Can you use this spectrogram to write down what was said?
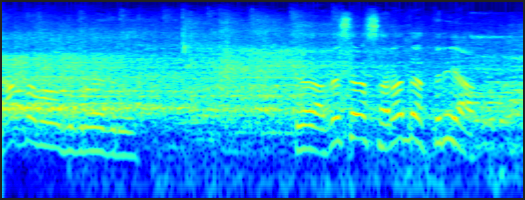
Να το βόλο του Προέδρου 34-43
